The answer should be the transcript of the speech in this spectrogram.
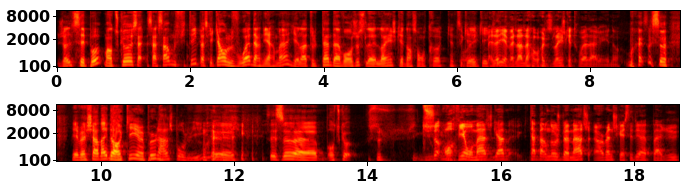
je le sais pas, mais en tout cas, ça, ça semble fitter parce que quand on le voit dernièrement, il a l'air tout le temps d'avoir juste le linge qui est dans son truck. tu sais, qui- Ouais. qui- Mais qui- là, il y avait l'air d'avoir du linge qu'il trouvé à l'aréna. Ouais, c'est ça. Il y avait un chandail de hockey un peu large pour lui. Euh, c'est ça. euh, en tout cas, ça, on revient au match, Gab. Tabarnouche de match. Orange Cassidy a apparu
